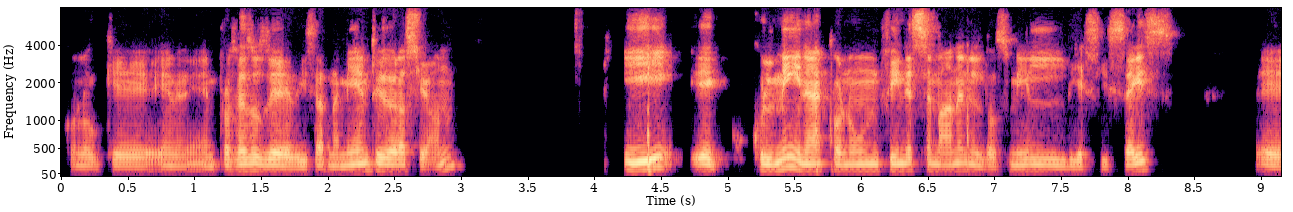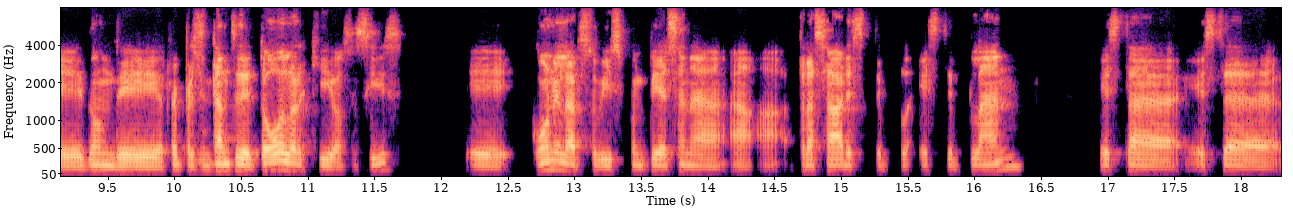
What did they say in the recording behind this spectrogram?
con lo que en, procesos de discernimiento y de oración. Y eh, culmina con un fin de semana en el 2016 eh, donde representantes de toda la arquidiócesis eh, con el arzobispo empiezan a, trazar este, este plan, esta, esta,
